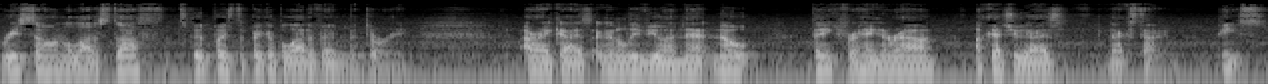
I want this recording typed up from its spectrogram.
reselling a lot of stuff, it's a good place to pick up a lot of inventory. All right, guys, I'm going to leave you on that note. Thank you for hanging around. I'll catch you guys next time. Peace.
